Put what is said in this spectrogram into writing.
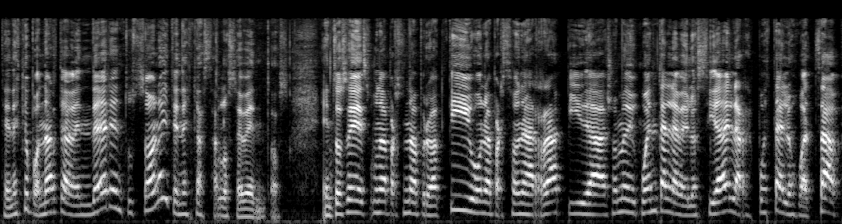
Tenés que ponerte a vender en tu zona y tenés que hacer los eventos. Entonces, una persona proactiva, una persona rápida, yo me doy cuenta en la velocidad de la respuesta de los WhatsApp.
